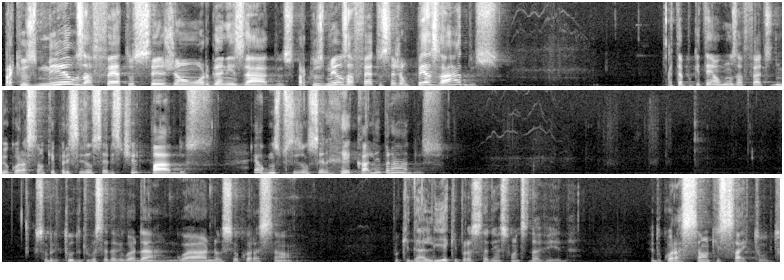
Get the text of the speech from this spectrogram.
Para que os meus afetos sejam organizados, para que os meus afetos sejam pesados. Até porque tem alguns afetos do meu coração que precisam ser extirpados, e alguns precisam ser recalibrados. Sobre tudo que você deve guardar, guarda o seu coração. Porque dali é que procedem as fontes da vida. É do coração que sai tudo.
